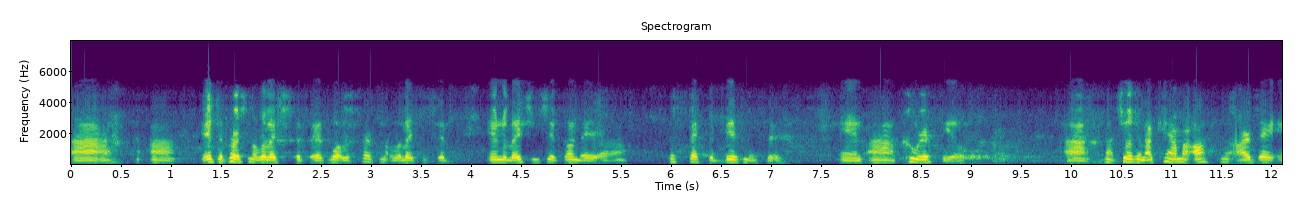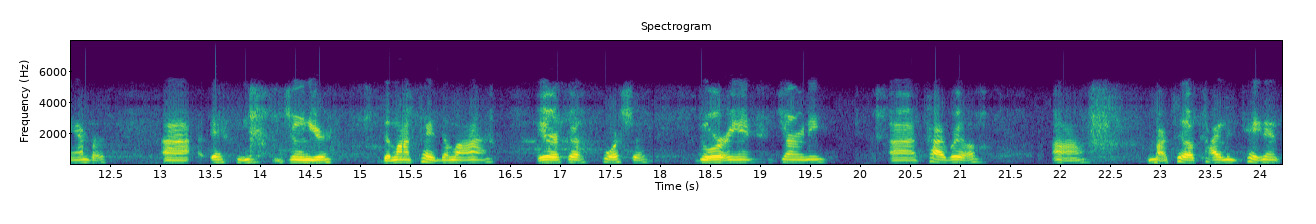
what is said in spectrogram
uh, uh, interpersonal relationships as well as personal relationships, and relationships on their uh, prospective businesses and uh, career fields. Uh, my children are Cameron Austin, RJ Amber, uh, Essie Jr., Delonte Delon, Erica, Portia, Dorian, Journey, uh, Tyrell, uh, Martell, Kylie, Cadence,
